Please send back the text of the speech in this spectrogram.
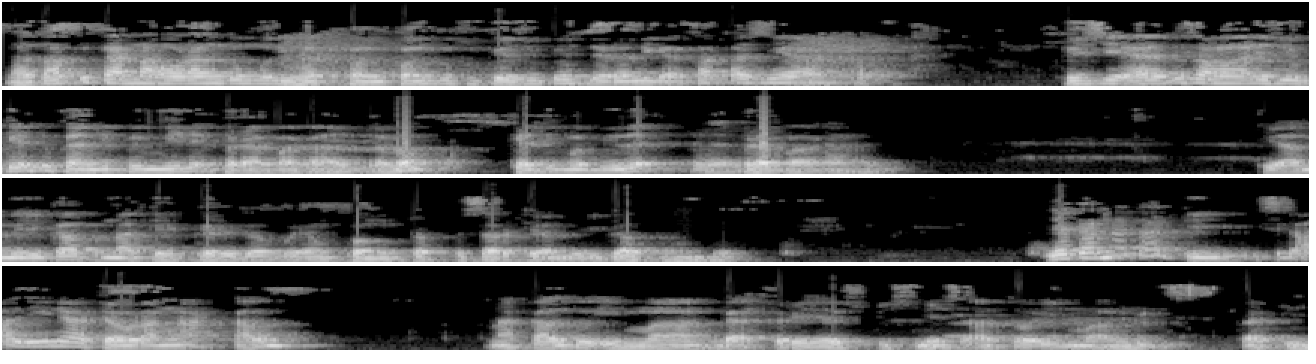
Nah tapi karena orang itu melihat bank-bank itu juga-juga darah nggak kata siapa. BCA itu sama Ali juga itu ganti pemilik berapa kali, apa? Ganti pemilik berapa kali. Di Amerika pernah geger itu apa yang bank terbesar di Amerika bangkrut. Ya karena tadi sekali ini ada orang nakal, nakal itu ima nggak serius bisnis atau ima tadi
